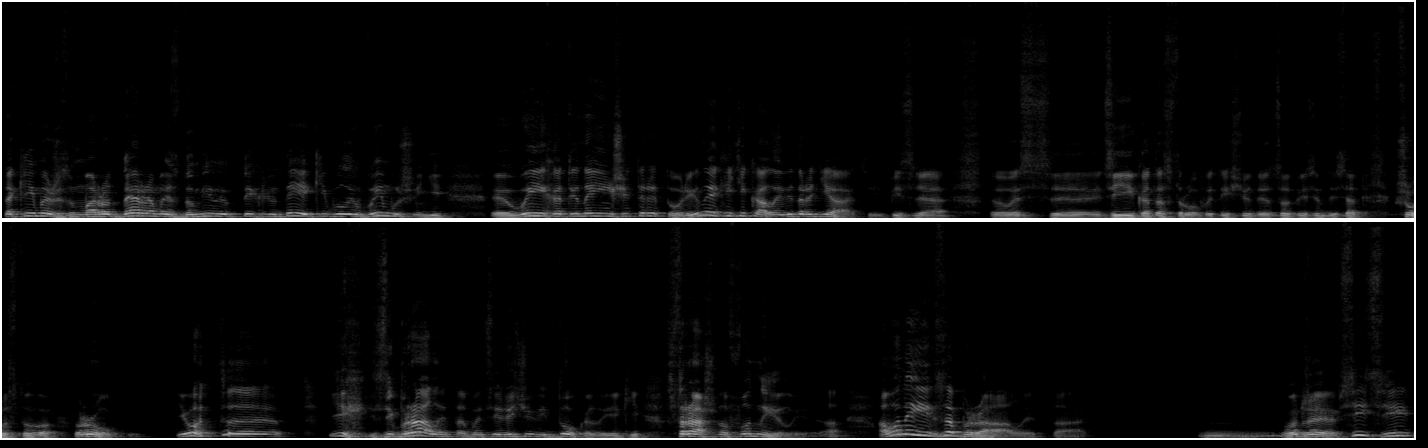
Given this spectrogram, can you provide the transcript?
такими ж мародерами з домівок тих людей, які були вимушені е, виїхати на інші території, ну, які тікали від радіації після е, ось е, цієї катастрофи 1986 року. І от їх зібрали там оці речові докази, які страшно фонили, а вони їх забрали так. Отже, всі ці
